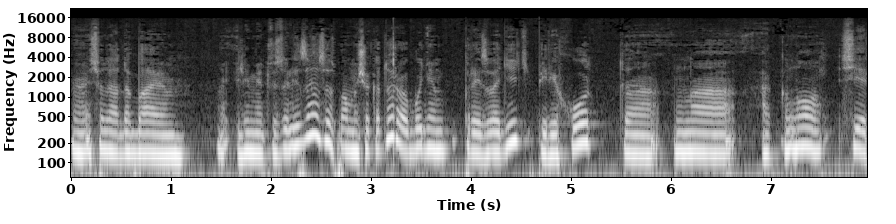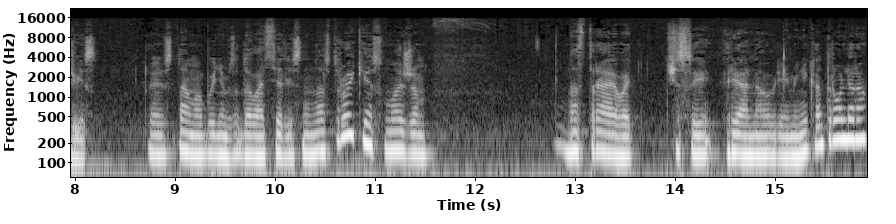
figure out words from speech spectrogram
э, сюда добавим элемент визуализации, с помощью которого будем производить переход э, на окно сервис. То есть там мы будем задавать сервисные настройки, сможем настраивать часы реального времени контроллера.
